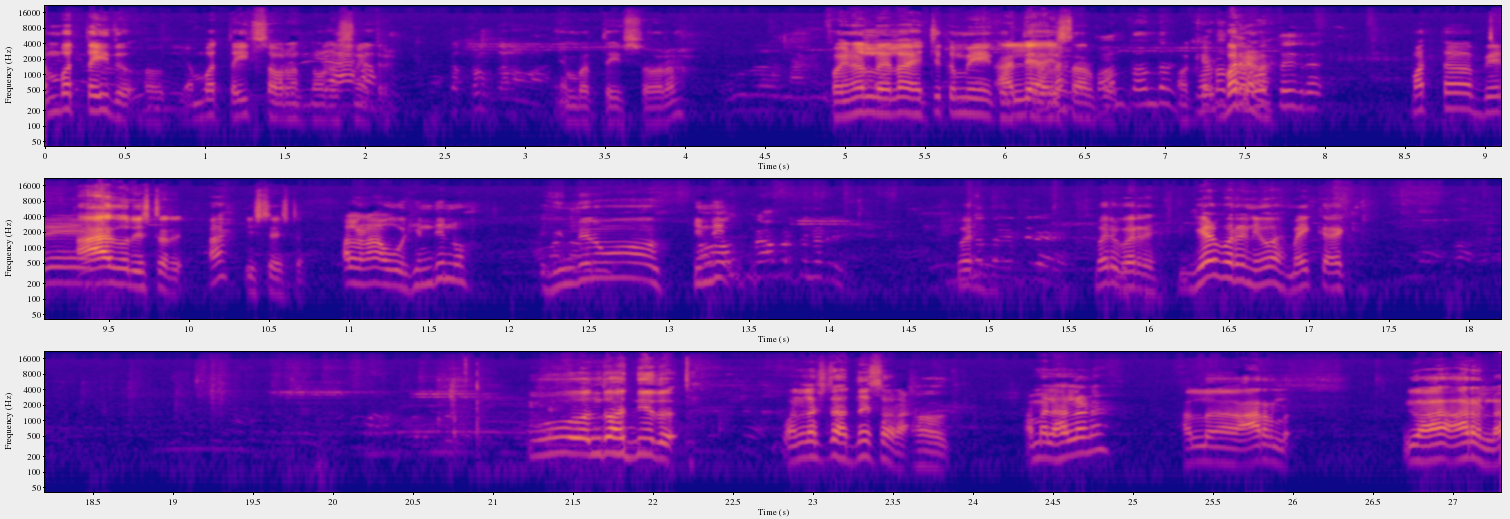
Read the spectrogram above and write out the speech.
ಎಂಬತ್ತೈದು? ಎಂಬತ್ತೈದು ಸಾವಿರ ಅಂತ ನೋಡ್ರಿ ಸ್ನೇಹಿತರೆ. ಎಂಬತ್ತೈದು ಸಾವಿರ. ಫೈನಲ್ ಎಲ್ಲ ಹೆಚ್ಚು ಕಮ್ಮಿ ಅಲ್ಲೇ ಐದು ಸಾವಿರ ರೂಪಾಯಿ ಓಕೆ ಬರ್ರಿ ಮತ್ತೆ ಬೇರೆ? ಆಯ್ತು ಇಷ್ಟ ರೀ. ಹಾಂ ಇಷ್ಟ ಇಷ್ಟ. ಅಲ್ಲ ನಾವು ಹಿಂದಿನೂ ಹಿಂದಿನೂ ಹಿಂದಿ ಬರ್ರಿ ಬರ್ರಿ ಬರ್ರಿ. ಹೇಳಿ ಬರ್ರಿ ನೀವು ಮೈಕ್ ಹಾಕಿ. ಇವು ಒಂದು ಹದಿನೈದು. ಒಂದು ಲಕ್ಷದ ಹದಿನೈದು ಸಾವಿರ? ಹೌದು. ಆಮೇಲೆ ಹಲ್ಲಣ್ಣ? ಅಲ್ಲ ಆರಲ್ಲ. ಇವು ಆರಲ್ಲ?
